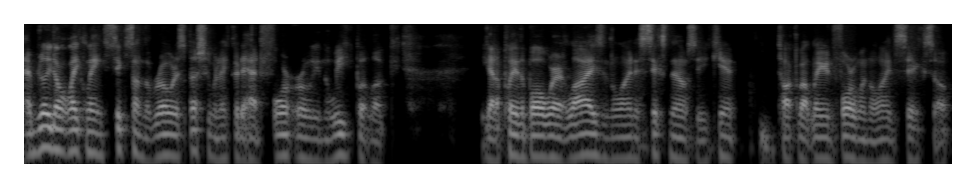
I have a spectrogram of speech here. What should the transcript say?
I really don't like laying six on the road, especially when I could have had four early in the week. But look, you got to play the ball where it lies, and the line is six now, so you can't talk about laying four when the line's six. So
